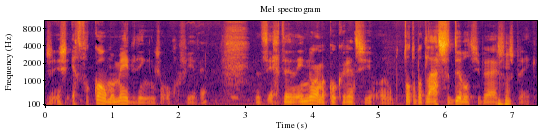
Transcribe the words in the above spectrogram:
is echt volkomen mededinging zo ongeveer. Hè? Dat is echt een enorme concurrentie, tot op het laatste dubbeltje bij wijze van spreken.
